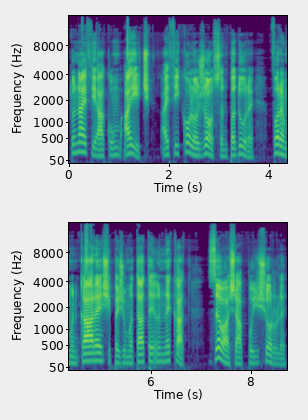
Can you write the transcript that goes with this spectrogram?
tu n-ai fi acum aici, ai fi colo jos, în pădure, fără mâncare și pe jumătate înnecat. Zău așa, puișorule,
